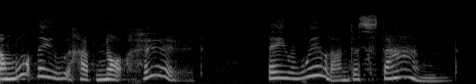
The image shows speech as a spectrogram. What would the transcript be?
and what they have not heard, they will understand.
